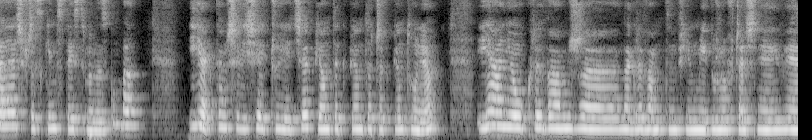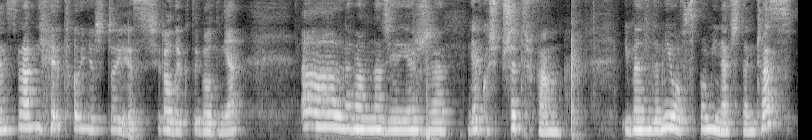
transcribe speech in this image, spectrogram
Cześć wszystkim, z tej strony Zguba. I jak tam się dzisiaj czujecie? Piątek, piąteczek, piątunia. Ja nie ukrywam, że nagrywam ten filmik dużo wcześniej, więc dla mnie to jeszcze jest środek tygodnia. Ale mam nadzieję, że jakoś przetrwam i będę miło wspominać ten czas.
